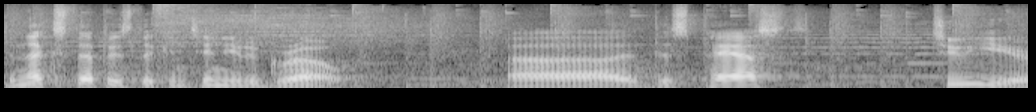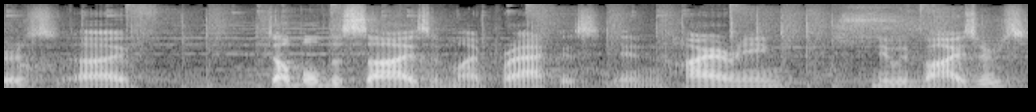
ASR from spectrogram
The next step is to continue to grow. Uh, this past two years, I've doubled the size of my practice in hiring new advisors,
